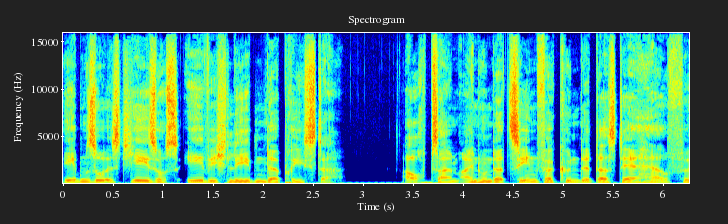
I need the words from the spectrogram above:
ebenso ist Jesus ewig lebender Priester. Auch Psalm 110 verkündet, dass der Herr für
